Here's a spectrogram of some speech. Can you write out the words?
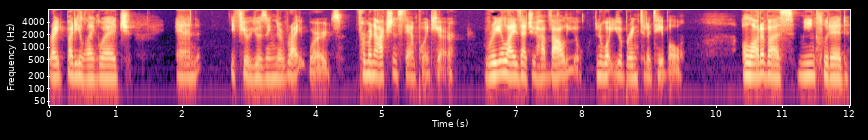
right body language, and if you're using the right words. From an action standpoint here, realize that you have value in what you bring to the table. A lot of us, me included,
